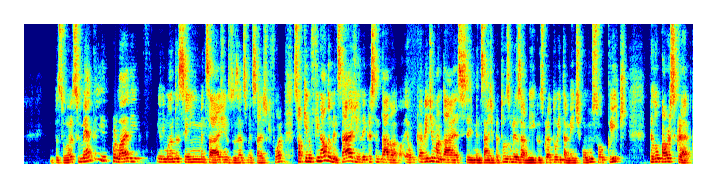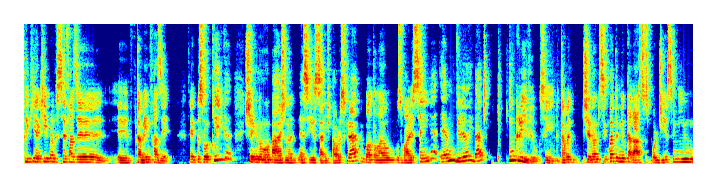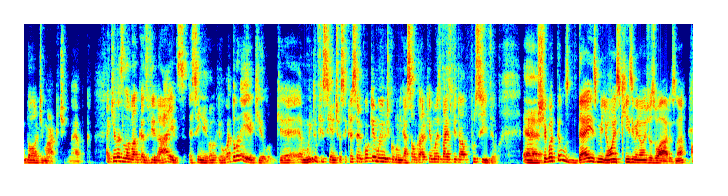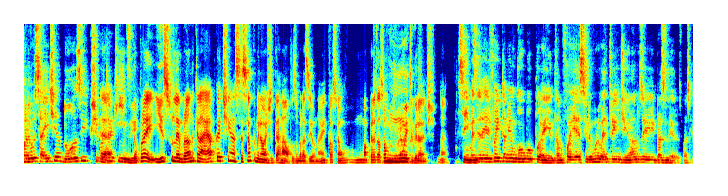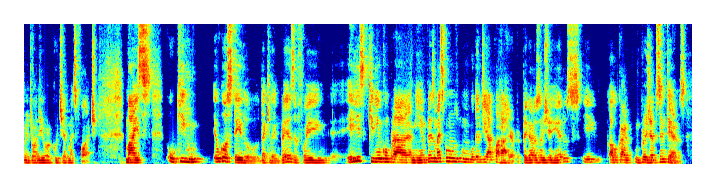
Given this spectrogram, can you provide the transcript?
A pessoa submete e por lá ele, ele manda 100 mensagens, 200 mensagens que for. Só que no final da mensagem ele acrescentava: Eu acabei de mandar essa mensagem para todos os meus amigos gratuitamente com um só clique pelo PowerScript. Clique aqui para você fazer, eh, também fazer. Aí a pessoa clica, chega numa página nesse site PowerScrap, bota lá o usuário e senha, é uma viralidade incrível. Assim, eu tava gerando 50 mil cadastros por dia sem nenhum dólar de marketing na época. Aquelas alavancas virais, assim, eu, eu adorei aquilo, que é, é muito eficiente você crescer em qualquer meio de comunicação, claro que é o mais, mais viral possível. É, chegou a ter uns 10 milhões, 15 milhões de usuários, né? Quando eu saí tinha 12, chegou é, a ter 15. Então por aí. Isso lembrando que na época tinha 60 milhões de internautas no Brasil, né? Então assim, é uma penetração muito, muito grande. grande, né? Sim, mas ele foi também um global por aí. Então foi esse número entre indianos e brasileiros, basicamente onde o Orkut era mais forte. Mas o que eu gostei do, daquela empresa foi eles queriam comprar a minha empresa mais como um modelo de aqua-hire, para pegar os engenheiros e alocar em projetos internos.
